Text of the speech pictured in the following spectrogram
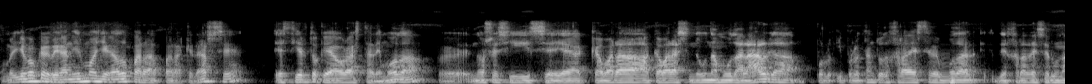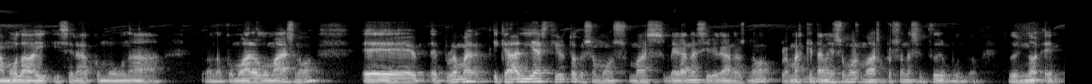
yo creo que el veganismo ha llegado para, para quedarse. Es cierto que ahora está de moda. Eh, no sé si se acabará, acabará siendo una moda larga y por lo tanto dejará de ser moda, dejará de ser una moda y, será como una, como algo más, ¿no? Eh, el problema, y cada día es cierto que somos más veganas y veganos, ¿no? El problema es que también somos más personas en todo el mundo. Eh,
